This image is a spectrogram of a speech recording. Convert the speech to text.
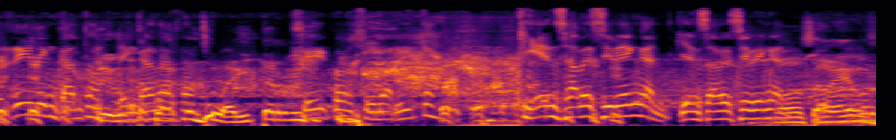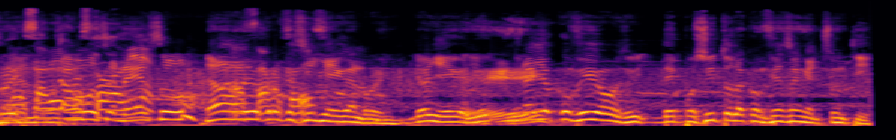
sí, me encanta. Le me gusta encanta. jugar con su varita, Ruin. Sí, con su varita. ¿Quién sabe si vengan? ¿Quién sabe si vengan? No sabemos, Ruin. No sabemos Estamos en eso. No, yo creo que sí llegan, Ruin. Yo llego. Yo, mira, yo confío, deposito la confianza en el Chunti.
